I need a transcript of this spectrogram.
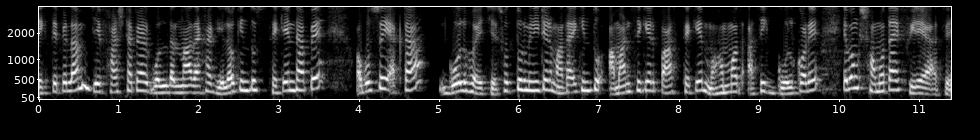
দেখতে পেলাম যে ফার্স্ট হাফে আর গোল না দেখা গেলেও কিন্তু সেকেন্ড হাফে অবশ্যই একটা গোল হয়েছে। সত্তর মিনিটের মাথায় কিন্তু আমান শেখের পাস থেকে মোহাম্মদ আশিক গোল করে এবং সমতায় ফিরে আসে।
